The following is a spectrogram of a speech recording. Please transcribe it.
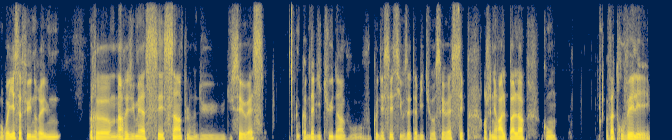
Donc vous voyez, ça fait un résumé assez simple du, CES. Comme d'habitude, hein, vous, connaissez si vous êtes habitué au CES, c'est en général pas là qu'on va trouver les,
